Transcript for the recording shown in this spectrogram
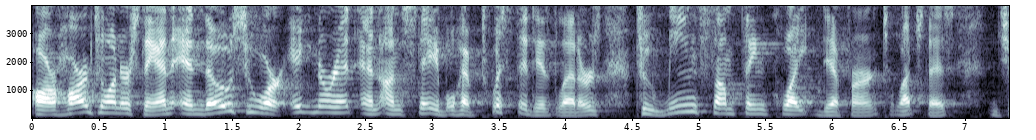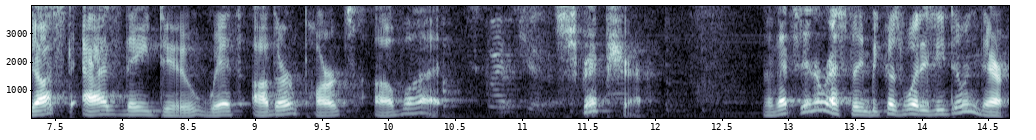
are hard to understand, and those who are ignorant and unstable have twisted his letters to mean something quite different. Watch this, just as they do with other parts of what? Scripture. Scripture. Now that's interesting because what is he doing there?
